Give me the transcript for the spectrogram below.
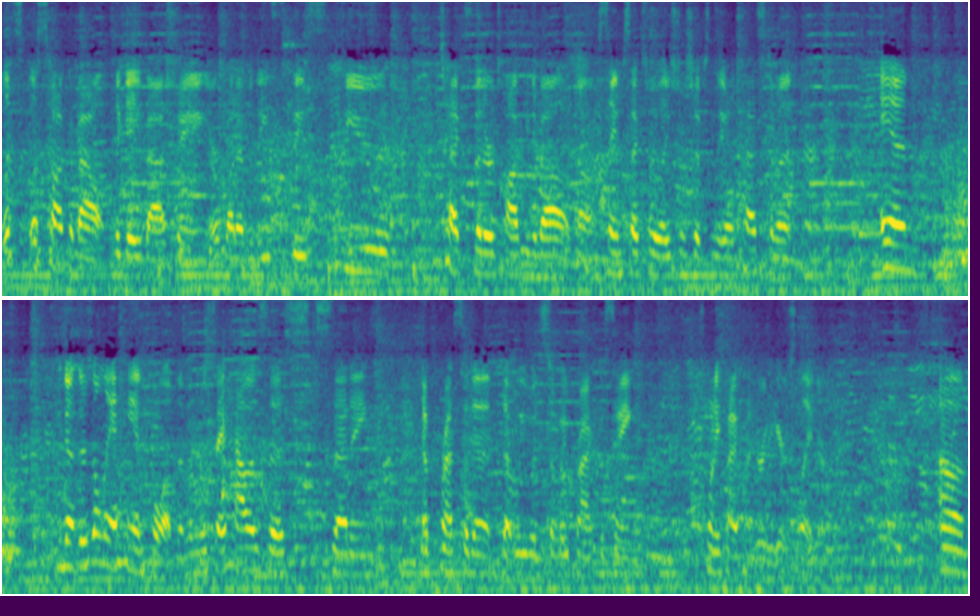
let's let's talk about the gay bashing or whatever these these few texts that are talking about um, same-sex relationships in the Old Testament, and you know, there's only a handful of them, and we say, how is this setting a precedent that we would still be practicing 2,500 years later? Um,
